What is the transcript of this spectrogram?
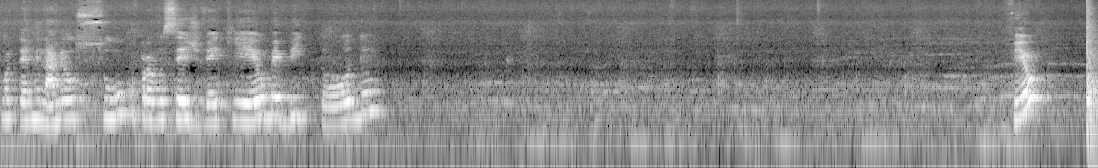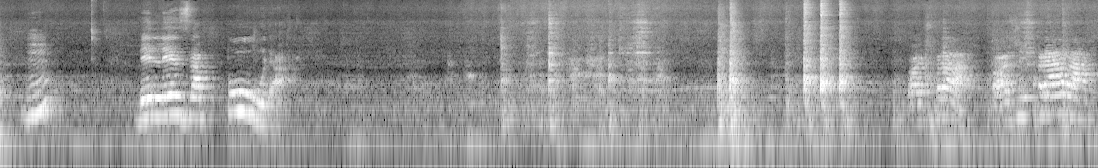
vou terminar meu suco para vocês verem que eu bebi todo. Viu? Hum? Beleza pura. Pode pra lá. Pode pra lá.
